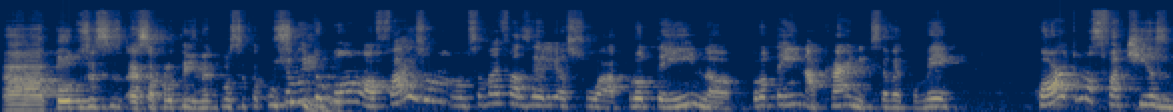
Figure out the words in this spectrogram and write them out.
ah, todos esses, essa proteína que você está Isso é consumindo. muito bom, ó. Faz um. Você vai fazer ali a sua proteína, proteína, a carne que você vai comer. Corta umas fatias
